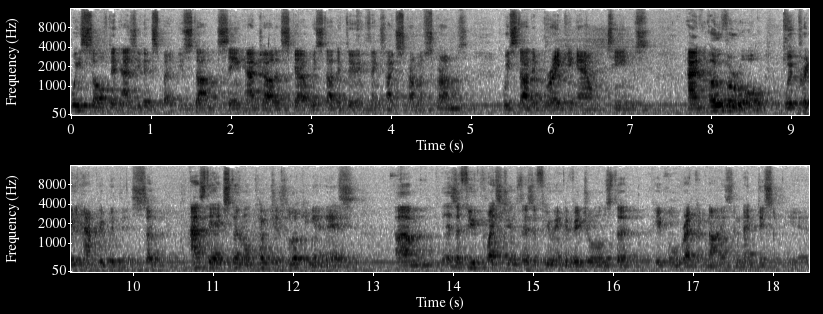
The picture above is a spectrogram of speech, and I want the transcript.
We solved it as you'd expect. You start seeing Agile at scale. We started doing things like Scrum of Scrums. We started breaking out teams and overall, we're pretty happy with this. So as the external coaches looking at this, um, there's a few questions, there's a few individuals that people recognized and then disappeared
